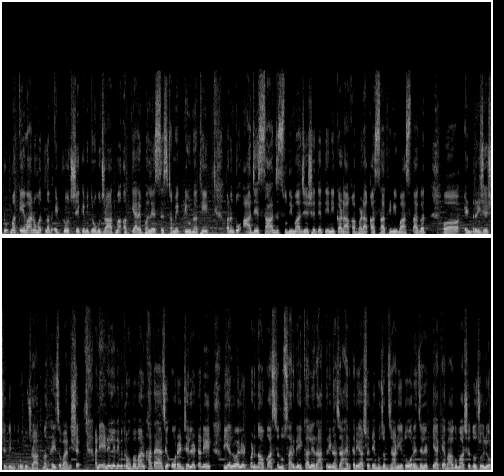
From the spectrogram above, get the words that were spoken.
ટૂંકમાં કહેવાનો મતલબ એટલો જ છે કે મિત્રો ગુજરાતમાં અત્યારે ભલે સિસ્ટમ એક્ટિવ નથી, પરંતુ આજે સાંજ સુધીમાં જે છે તે તેની કડાકા ભડાકા સાથેની વાસ્તાગત એન્ટ્રી જે છે તે મિત્રો ગુજરાતમાં થઈ જવાની છે. અને એને લઈને મિત્રો હવામાન ખાતાએ આજે ઓરેન્જ એલર્ટ અને યલો એલર્ટ પણ નાવકાસ્ટ અનુસાર ગઈકાલે રાત્રિના જાહેર કર્યા છે. તે મુજબ જાણીએ તો ઓરેન્જ એલર્ટ કયા કયા ભાગોમાં છે તો જોઈ લો.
